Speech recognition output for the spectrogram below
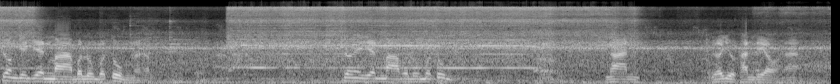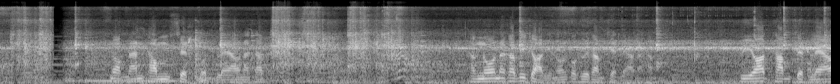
ช่วงเย็นๆมาบรรลุมบะตุ้มนะครับ ช่วงเย็นๆมาบรรลุมบะตุ้ม งานเหลืออยู่คันเดียวนะฮะนอกนั้นทำเสร็จหมดแล้วนะครับ ทางโน้นนะครับที่จอดอยู่โน้นก็คือทำเสร็จแล้วนะครับวิออสทำเสร็จแล้ว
